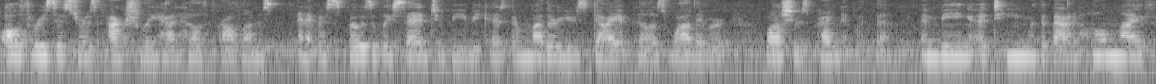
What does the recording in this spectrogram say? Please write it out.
All three sisters actually had health problems, and it was supposedly said to be because their mother used diet pills while they were while she was pregnant with them. And being a teen with a bad home life,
